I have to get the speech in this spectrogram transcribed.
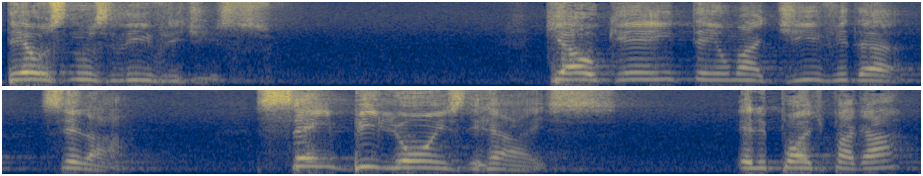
Deus nos livre disso. Que alguém tem uma dívida será 100 bilhões de reais. Ele pode pagar?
